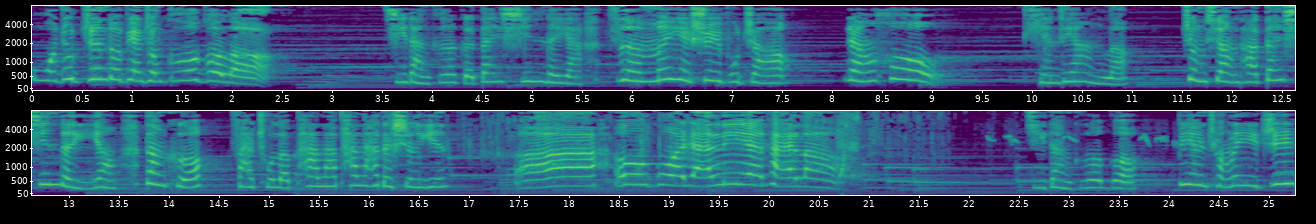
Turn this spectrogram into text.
我就真的变成哥哥了。鸡蛋哥哥担心的呀，怎么也睡不着。然后，天亮了，正像他担心的一样，蛋壳发出了啪啦啪啦的声音。啊！哦，果然裂开了。鸡蛋哥哥变成了一只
